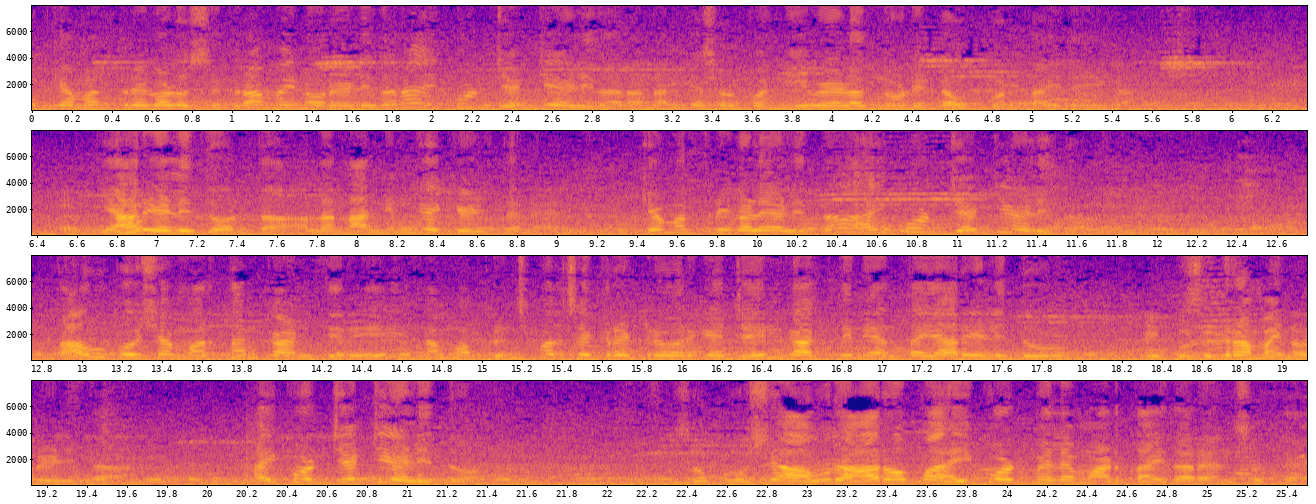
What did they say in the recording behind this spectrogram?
ಮುಖ್ಯಮಂತ್ರಿಗಳು ಸಿದ್ದರಾಮಯ್ಯನವ್ರು ಹೇಳಿದಾರ ಹೈಕೋರ್ಟ್ ಜಡ್ಜ್ ಹೇಳಿದಾರ? ನನಗೆ ಸ್ವಲ್ಪ ನೀವು ಹೇಳೋದು ನೋಡಿ ಡೌಟ್ ಬರ್ತಾ ಇದೆ ಈಗ. ಯಾರು ಹೇಳಿದ್ದು ಅಂತ? ಅಲ್ಲ ನಾನು ನಿಮಗೆ ಕೇಳ್ತೇನೆ. ಮುಖ್ಯಮಂತ್ರಿಗಳು ಹೇಳಿದ್ದ ಹೈಕೋರ್ಟ್ ಜಡ್ಜ್ ಹೇಳಿದ್ದ. ತಾವು ಬಹುಶಃ ಮರ್ತನ್ ಕಾಣ್ತೀರಿ ನಮ್ಮ ಪ್ರಿನ್ಸಿಪಲ್ ಸೆಕ್ರೆಟರಿ ಅವರಿಗೆ ಜೈಲ್ಗೆ ಹಾಕ್ತೀನಿ ಅಂತ ಯಾರು ಹೇಳಿದ್ದು. ಸಿದ್ದರಾಮಯ್ಯನವ್ರು ಹೇಳಿದ್ದ. ಹೈಕೋರ್ಟ್ ಜಡ್ಜ್ ಹೇಳಿದ್ದು. ಸೊ ಬಹುಶಃ ಅವರ ಆರೋಪ ಹೈಕೋರ್ಟ್ ಮೇಲೆ ಮಾಡ್ತಾ ಇದ್ದಾರೆ ಅನ್ಸುತ್ತೆ.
